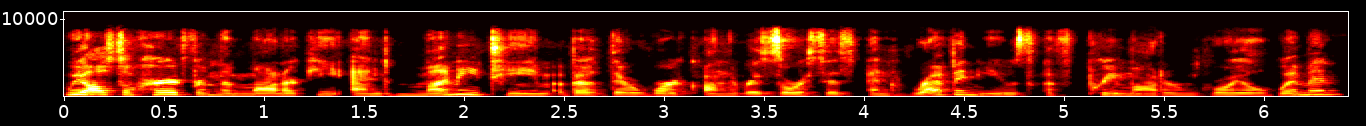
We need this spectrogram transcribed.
We also heard from the Monarchy and Money team about their work on the resources and revenues of pre modern royal women,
